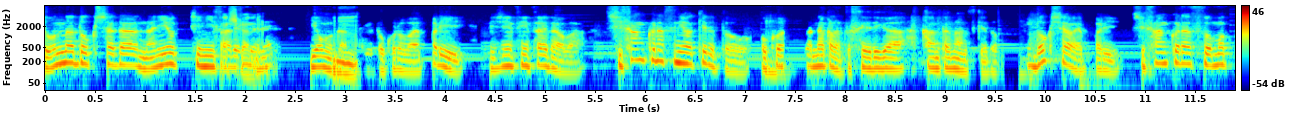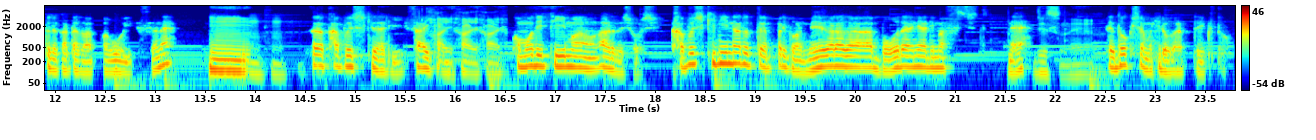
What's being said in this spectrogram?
どんな読者が何を気にされて確かね、読むかっていうところは、やっぱりビジネスインサイダーは資産クラスに分けると、僕は中だと整理が簡単なんですけど、読者はやっぱり資産クラスを持ってる方がやっぱ多いですよね。う。うんんそれは株式なり債券、はいはいはい。コモディティもあるでしょうし、株式になるとやっぱりこの銘柄が膨大にありますしね。ですね。で、読者も広がっていくと。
